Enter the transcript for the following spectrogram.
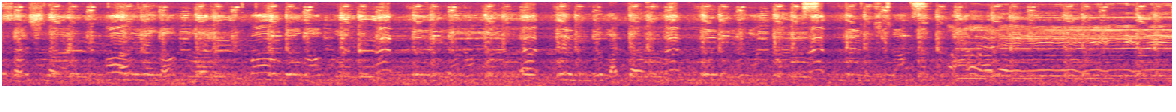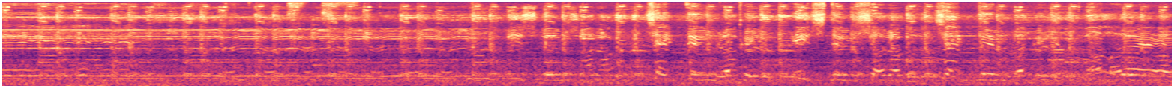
saçlar Al yanaklar Bal dolaplar Öptüm yanaklar Öptüm dudaklar Öptüm yanaklar Öptüm dudaklar İçtim şarabı Çektim rakıyı içtim şarabı Çektim rakıyı. Amarey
